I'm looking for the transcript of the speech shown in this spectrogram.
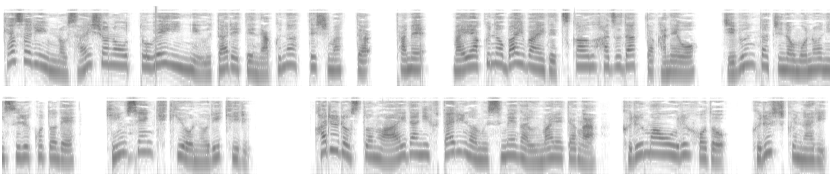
キャサリンの最初の夫ウェインに撃たれて亡くなってしまったため、麻薬の売買で使うはずだった金を自分たちのものにすることで、金銭危機を乗り切る。カルロスとの間に二人の娘が生まれたが、車を売るほど苦しくなり、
